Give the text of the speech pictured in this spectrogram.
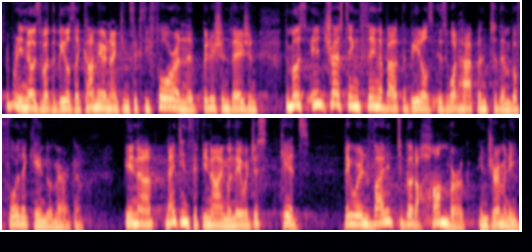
Everybody knows about the Beatles. They come here in 1964 and the British invasion. The most interesting thing about the Beatles is what happened to them before they came to America. In uh, 1959, when they were just kids, they were invited to go to Hamburg in Germany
